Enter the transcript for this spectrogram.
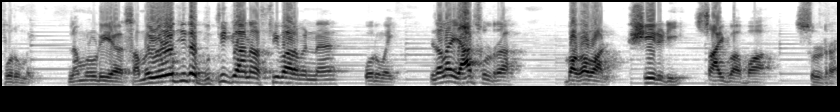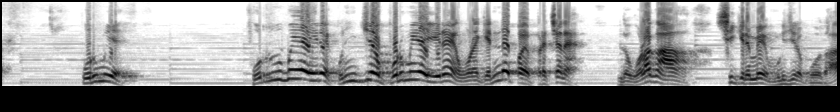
பொறுமை. நம்மளுடைய சமயோஜித புத்திக்கான அஸ்திவாரம் என்ன? பொறுமை. இதெல்லாம் யார் சொல்றா? பகவான் ஷீரடி சாய்பாபா சொல்றார். பொறுமையை பொறுமையா இரு கொஞ்சம் பொறுமையா இரு. உனக்கு என்ன பிரச்சனை? இந்த உலகம் சீக்கிரமே முடிஞ்சிட போதா?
